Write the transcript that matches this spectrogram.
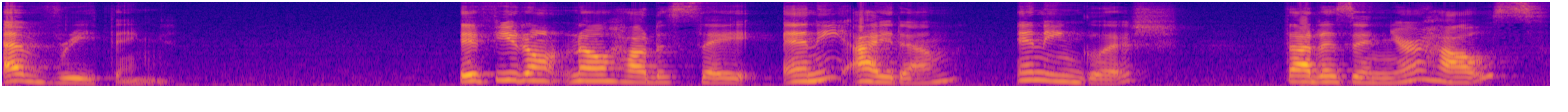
everything. If you don't know how to say any item in English that is in your house,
